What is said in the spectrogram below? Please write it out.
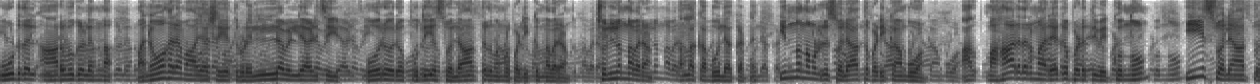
കൂടുതൽ അറിവുകൾ എന്ന മനോഹരമായ ആശയത്തിലൂടെ എല്ലാ വെള്ളിയാഴ്ചയും ഓരോരോ പുതിയ സ്വലാത്തുകൾ നമ്മൾ പഠിക്കുന്നവരാണ് ചൊല്ലുന്നവരാണ്. അല്ല കബൂലാക്കട്ടെ. ഇന്ന് നമ്മളൊരു സ്വലാത്ത് പഠിക്കാൻ പോവാണ്. ആ മഹാരഥന്മാർ രേഖപ്പെടുത്തി വെക്കുന്നു ഈ സ്വലാത്ത്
